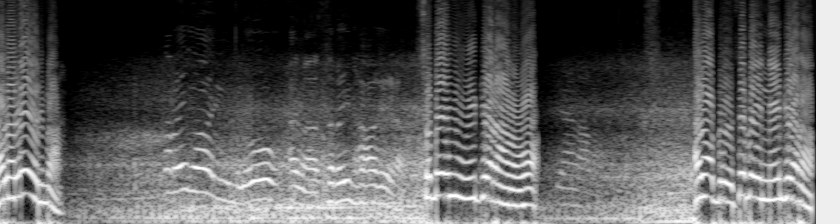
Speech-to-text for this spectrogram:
ဘာလဲလဲဒီမှာစပိန်ကယူမလို့အဲ့မှာစပိန်ထားခဲ့တာစပိန်ယူပြီးပြန်လာမှာပေါ့ပြန်လာမှာအဲ့တော့ဘယ်လိုစပိန်နင်းပြန်လာ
